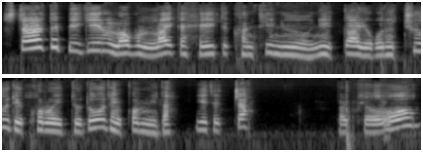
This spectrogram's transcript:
Start, begin, love, like, hate, continue니까 요거는 to decorate도 될 겁니다. 이해됐죠? 발표.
